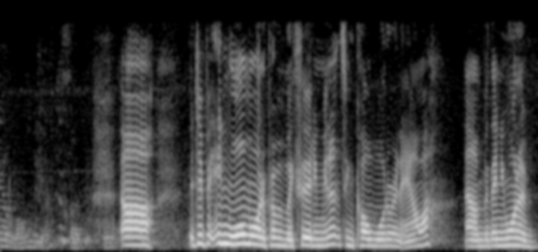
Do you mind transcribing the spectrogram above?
How long do you have to soak it for? Uh, in warm water, probably 30 minutes. In cold water, an hour. Um, but then you want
